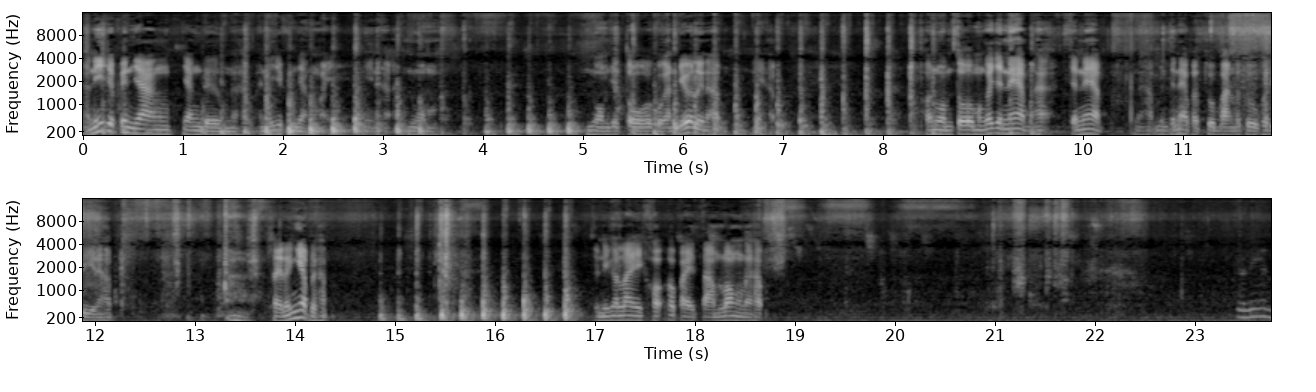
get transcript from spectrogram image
อันนี้จะเป็นยางยางเดิมนะครับ อันนี้จะเป็นยางใหม่ นี่นะฮะนวม นวมจะโตกว่ากันเยอะเลยนะครับ นี่ครับ พอนวมโตมันก็จะแนบนะฮะ จะแนบนะครับ มันจะแนบกับตัวบานประตูพอดีนะครับ ใส่แล้วเงียบเลยครับทีนี้ก็ไล่เคาะเข้าไปตามร่องนะครับ เดี๋ยวนี้กัน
